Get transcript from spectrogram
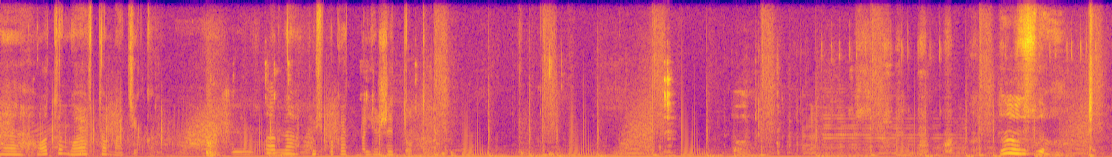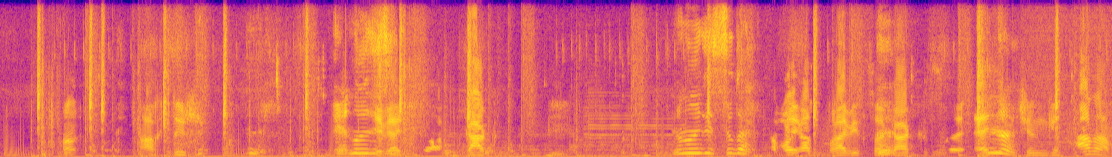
Э, вот и мой автоматик. Ладно, пусть пока полежит ну сюда. А? Ах ты ж, Э, ну иди тебя сюда. Как? Э, Ну иди сюда. С тобой расправиться как этим Чингисханом?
